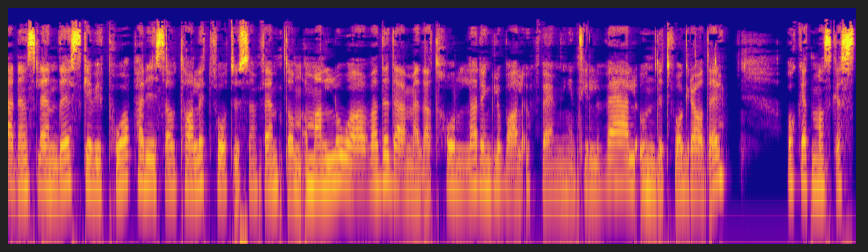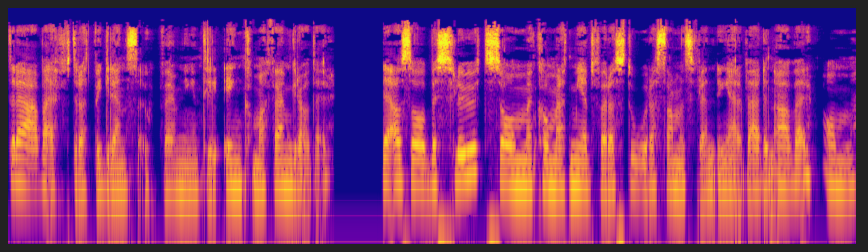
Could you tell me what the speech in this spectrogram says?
Världens länder skrev på Parisavtalet 2015 och man lovade därmed att hålla den globala uppvärmningen till väl under två grader och att man ska sträva efter att begränsa uppvärmningen till 1,5 grader. Det är alltså beslut som kommer att medföra stora samhällsförändringar världen över om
